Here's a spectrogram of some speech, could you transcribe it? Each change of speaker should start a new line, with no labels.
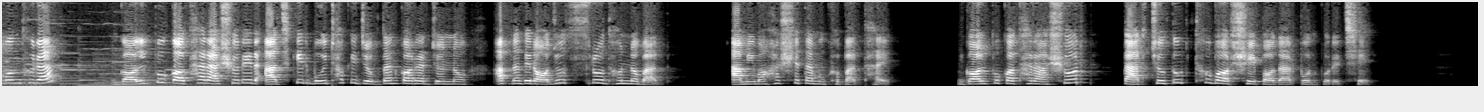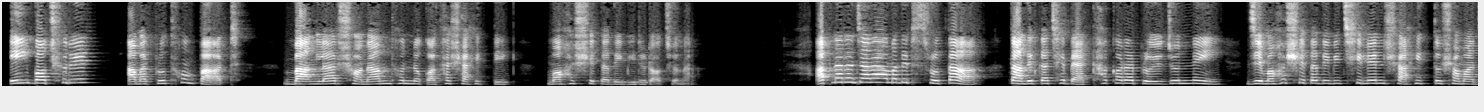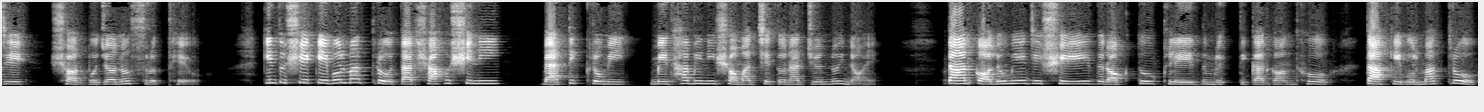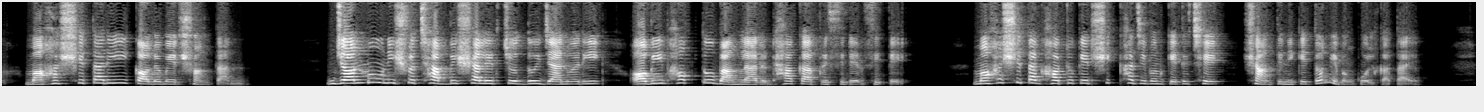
বন্ধুরা, গল্প কথার আসরের আজকের বৈঠকে যোগদান করার জন্য আপনাদের অজস্র ধন্যবাদ। আমি মহাশ্বেতা মুখোপাধ্যায়। গল্প কথার আসর তার চতুর্থ বর্ষে পদার্পণ করেছে। এই বছরে আমার প্রথম পাঠ বাংলার স্বনামধন্য কথা সাহিত্যিক মহাশ্বেতা দেবীর রচনা। আপনারা যারা আমাদের শ্রোতা, তাদের কাছে ব্যাখ্যা করার প্রয়োজন নেই যে মহাশ্বেতা দেবী ছিলেন সাহিত্য সমাজে সর্বজন শ্রদ্ধেয়। কিন্তু সে কেবলমাত্র তার সাহসিনী, ব্যতিক্রমী, মেধাবিনী সমাজ চেতনার জন্যই নয়। তার কলমে যে শ্বেদ রক্ত, ক্লেদ, মৃত্তিকার গন্ধ, তা কেবলমাত্র মহাশ্বেতারই কলমের সন্তান। জন্ম উনিশশো ছাব্বিশ সালের চোদ্দই জানুয়ারি অবিভক্ত বাংলার ঢাকা প্রেসিডেন্সিতে। মহাশ্বেতা ঘটকের শিক্ষা জীবন কেটেছে শান্তিনিকেতন এবং কলকাতায়।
